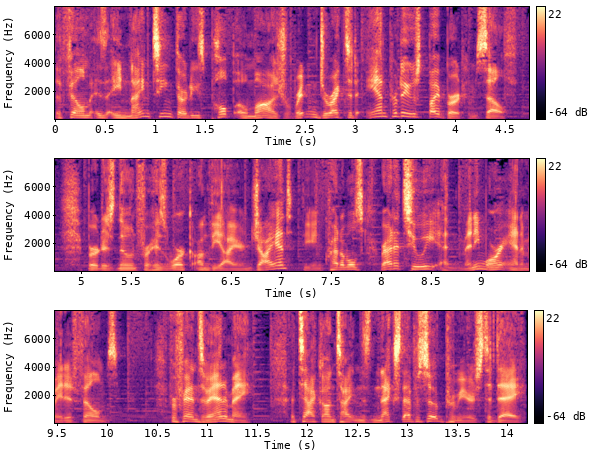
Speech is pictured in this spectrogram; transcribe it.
The film is a 1930s pulp homage written, directed, and produced by Bird himself. Bird is known for his work on The Iron Giant, The Incredibles, Ratatouille, and many more animated films. For fans of anime, Attack on Titan's next episode premieres today.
